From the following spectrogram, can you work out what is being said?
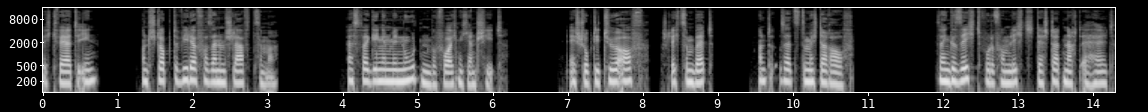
durchquerte ihn und stoppte wieder vor seinem Schlafzimmer. Es vergingen Minuten, bevor ich mich entschied. Ich schob die Tür auf, schlich zum Bett und setzte mich darauf. Sein Gesicht wurde vom Licht der Stadtnacht erhellt.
